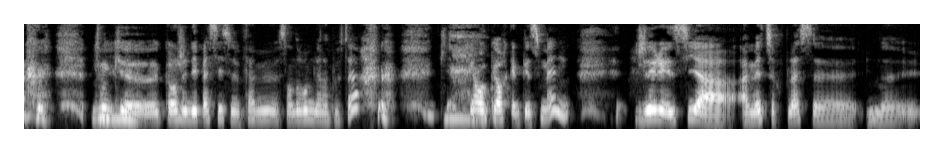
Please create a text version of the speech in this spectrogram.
Donc, mmh quand j'ai dépassé ce fameux syndrome de l'imposteur, qui a encore quelques semaines, j'ai réussi à, à, mettre sur place une,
